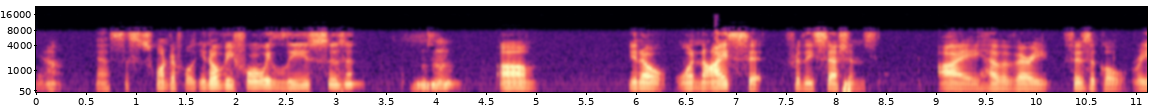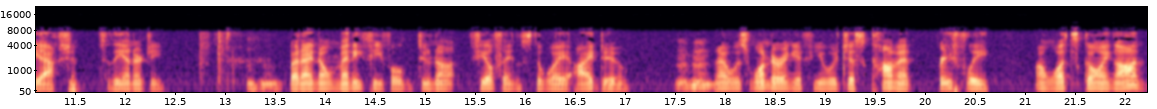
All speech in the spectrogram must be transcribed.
yeah. Yes, this is wonderful. You know, before we leave, Susan, Mm-hmm. um, you know, when I sit for these sessions, I have a very physical reaction to the energy. Mm-hmm. But I know many people do not feel things the way I do. Mm-hmm. And I was wondering if you would just comment briefly on what's going on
